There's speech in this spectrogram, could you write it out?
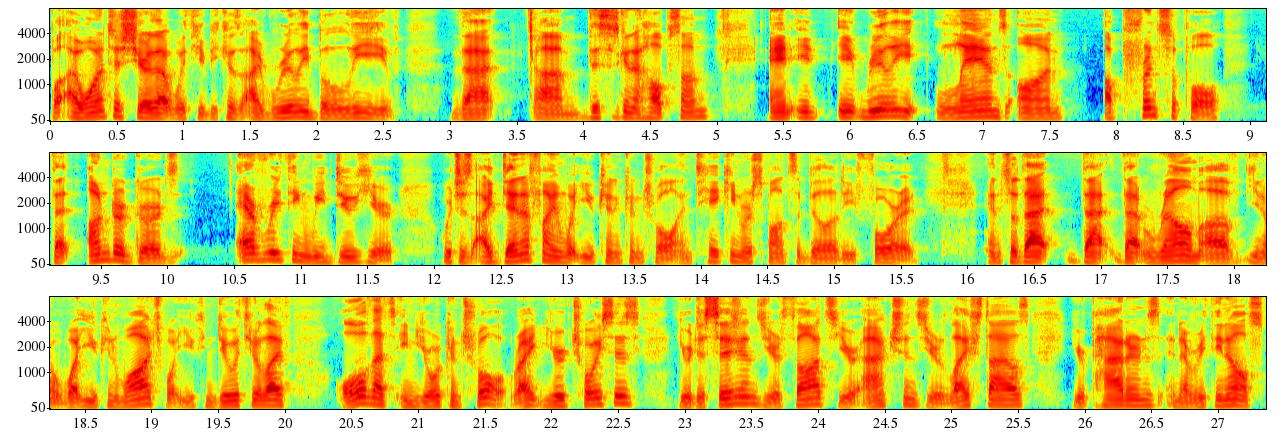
but I wanted to share that with you because I really believe that um, this is going to help some. And it, it really lands on a principle that undergirds everything we do here, which is identifying what you can control and taking responsibility for it. And so that that that realm of, you know, what you can watch, what you can do with your life, all of that's in your control, right? Your choices, your decisions, your thoughts, your actions, your lifestyles, your patterns and everything else.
